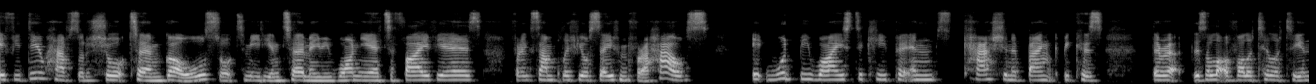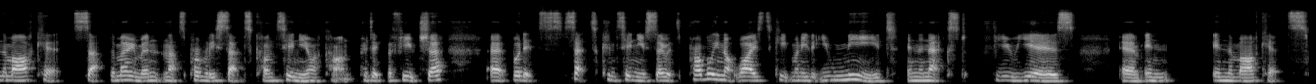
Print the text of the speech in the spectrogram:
if you do have sort of short term goals, short to medium term, maybe one year to five years, for example, if you're saving for a house, it would be wise to keep it in cash in a bank because there are there's a lot of volatility in the markets at the moment and that's probably set to continue. I can't predict the future uh, but it's set to continue. So it's probably not wise to keep money that you need in the next few years um, in in the markets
